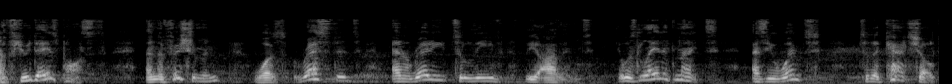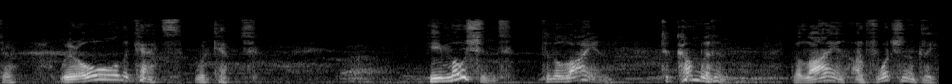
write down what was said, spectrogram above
A few days passed and the fisherman was rested and ready to leave the island. It was late at night as he went to the cat shelter where all the cats were kept. He motioned to the lion to come with him. The lion, unfortunately,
